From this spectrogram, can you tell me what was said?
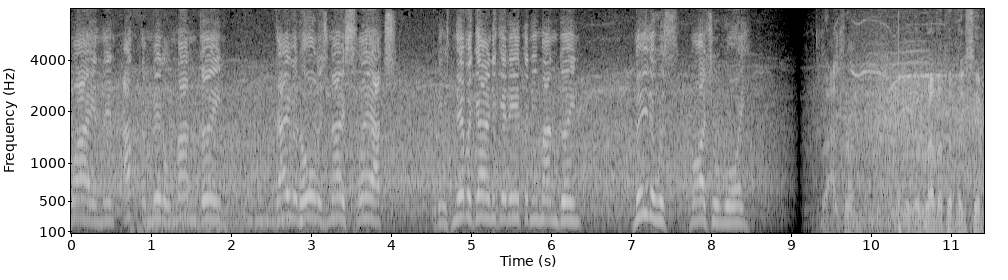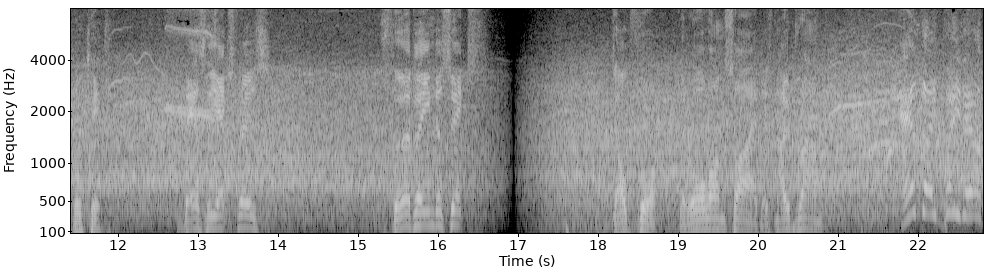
play and then up the middle, Mundine. David Hall is no slouch, but he was never going to get Anthony Mundine. Neither was Nigel Roy. Bartrim with a relatively simple kick. There's the extras. 13 to 6. Goldthorpe, they're all onside. There's no drama. And they've been out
